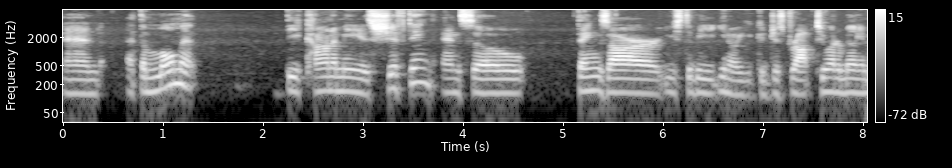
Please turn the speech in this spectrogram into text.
And at the moment, the economy is shifting. And so things are used to be, you know, you could just drop $200 million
